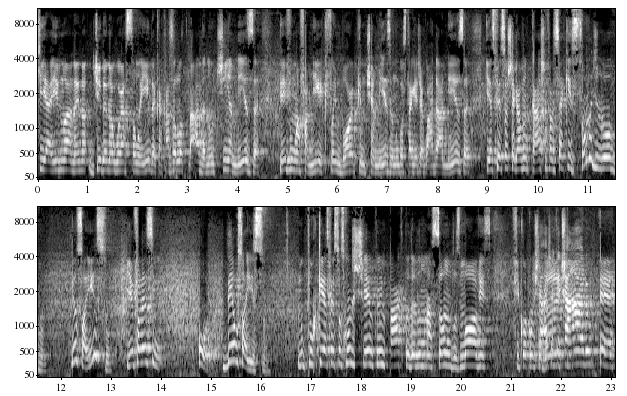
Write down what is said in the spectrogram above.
que aí no, no dia da inauguração ainda, com a casa lotada, não tinha mesa, teve uma família que foi embora porque não tinha mesa, não gostaria de aguardar a mesa, e as pessoas chegavam no caixa e falavam assim, aqui, soma de novo, deu só isso? E eu falei assim, pô, deu só isso, porque as pessoas quando chegam, que o impacto da iluminação dos móveis ficou aconchegante. Acha que é caro. É.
